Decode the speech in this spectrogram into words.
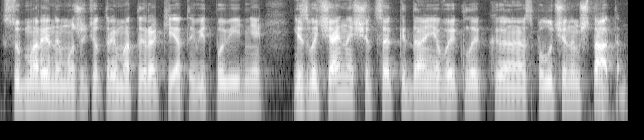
субмарини можуть отримати ракети відповідні. І звичайно, що це кидає виклик е, Сполученим Штатам.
